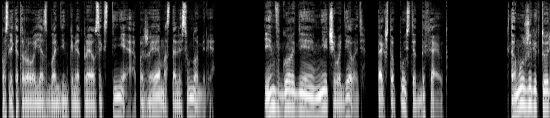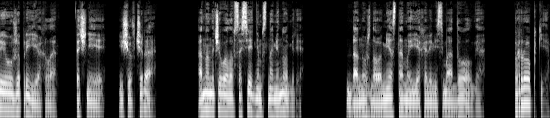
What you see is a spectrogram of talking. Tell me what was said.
после которого я с блондинками отправился к стене, а ПЖМ остались в номере. Им в городе нечего делать, так что пусть отдыхают. К тому же Виктория уже приехала, точнее, еще вчера. Она ночевала в соседнем с нами номере. До нужного места мы ехали весьма долго. Пробки,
